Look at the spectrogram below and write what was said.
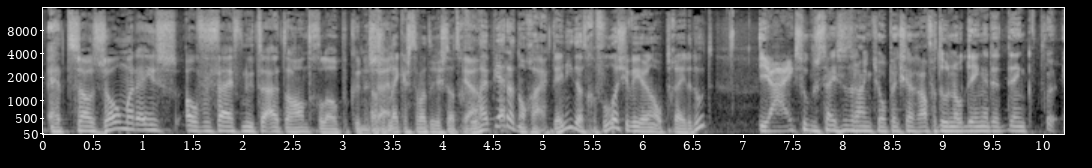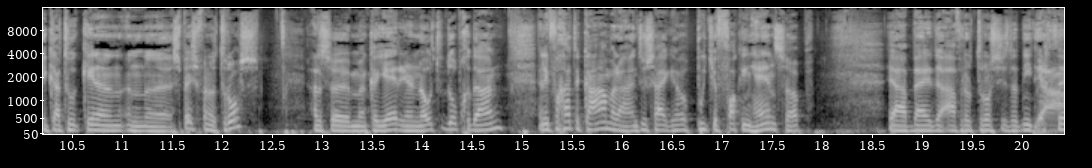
Het zou zomaar eens over vijf minuten uit de hand gelopen kunnen Dat is zijn. het lekkerste wat er is, dat gevoel. Ja. Heb jij dat nog eigenlijk, Danny, dat gevoel... als je weer een optreden doet? Ja, ik zoek nog steeds het randje op. Ik zeg af en toe nog dingen. Dat ik denk, ik had toen een keer een, een eh, special van de Tros. Hadden ze mijn carrière in een notendop gedaan. En ik vergat de camera. En toen zei ik, oh, put your fucking hands up. Ja, bij de Avrotros is dat niet echt eh,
